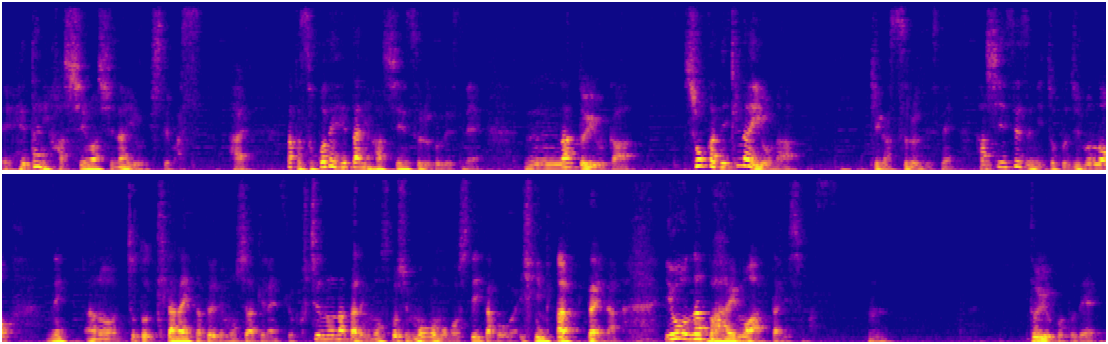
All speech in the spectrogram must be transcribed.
え下手に発信はしないようにしてます。はい。なんかそこで下手に発信するとですね、んなんというか、消化できないような気がするんですね。発信せずにちょっと自分のね、あの、ちょっと汚い例えで申し訳ないんですけど、口の中でもう少しもごもごしていた方がいいな、みたいな、ような場合もあったりします。うん。ということで、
